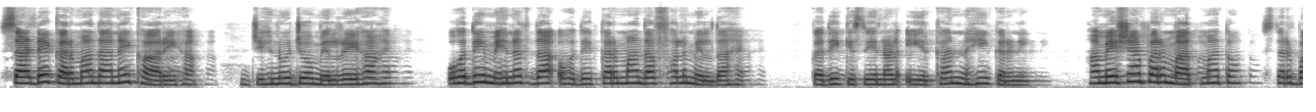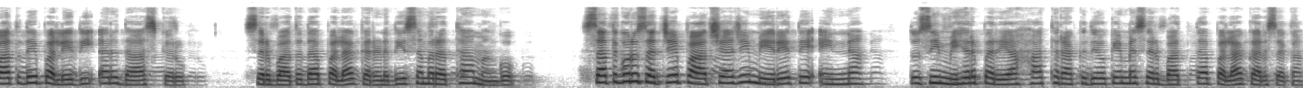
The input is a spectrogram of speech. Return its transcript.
ਸਾਡੇ ਕਰਮਾਂ ਦਾ ਨਹੀਂ ਖਾ ਰਿਹਾ। ਜਿਹਨੂੰ ਜੋ ਮਿਲ ਰਿਹਾ ਹੈ, ਉਹਦੀ ਮਿਹਨਤ ਦਾ, ਉਹਦੇ ਕਰਮਾਂ ਦਾ ਫਲ ਮਿਲਦਾ ਹੈ। ਕਦੀ ਕਿਸੇ ਨਾਲ ਈਰਖਾ ਨਹੀਂ ਕਰਨੀ। ਹਮੇਸ਼ਾ ਪਰਮਾਤਮਾ ਤੋਂ ਸਰਬੱਤ ਦੇ ਭਲੇ ਦੀ ਅਰਦਾਸ ਕਰੋ। ਸਰਬੱਤ ਦਾ ਭਲਾ ਕਰਨ ਦੀ ਸਮਰੱਥਾ ਮੰਗੋ। ਸਤਿਗੁਰੂ ਸੱਚੇ ਪਾਤਸ਼ਾਹ ਜੀ, ਮੇਰੇ ਤੇ ਇੰਨਾ ਤੁਸੀਂ ਮਿਹਰ ਭਰਿਆ ਹੱਥ ਰੱਖ ਦਿਓ ਕਿ ਮੈਂ ਸਰਬੱਤ ਦਾ ਭਲਾ ਕਰ ਸਕਾਂ।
